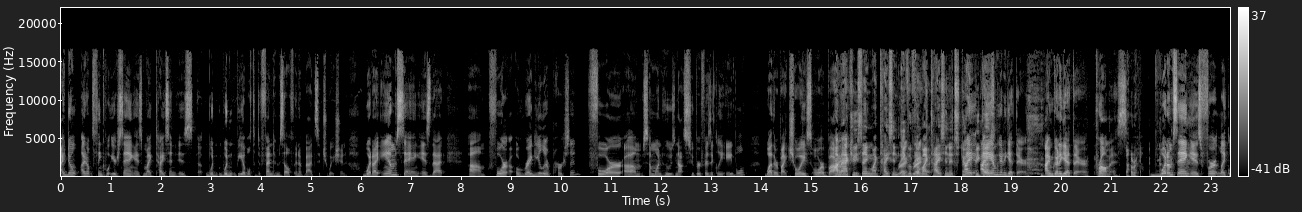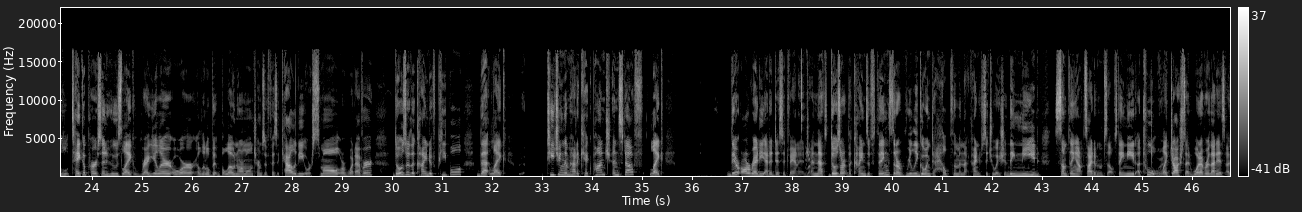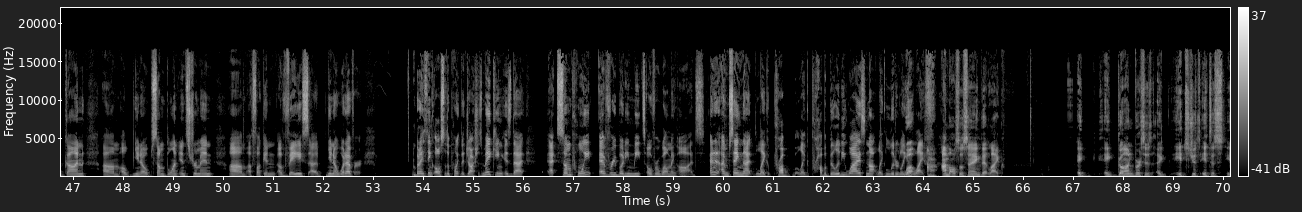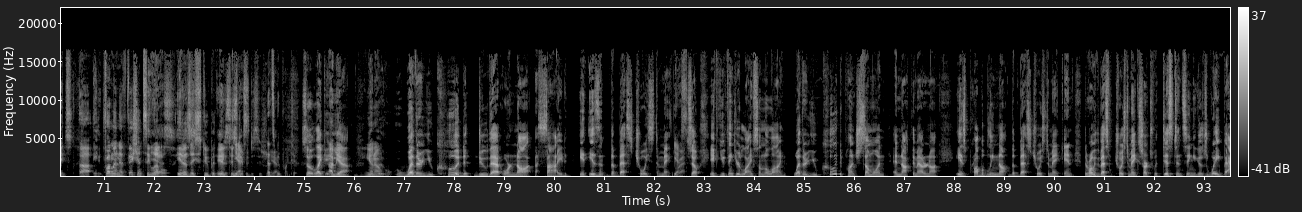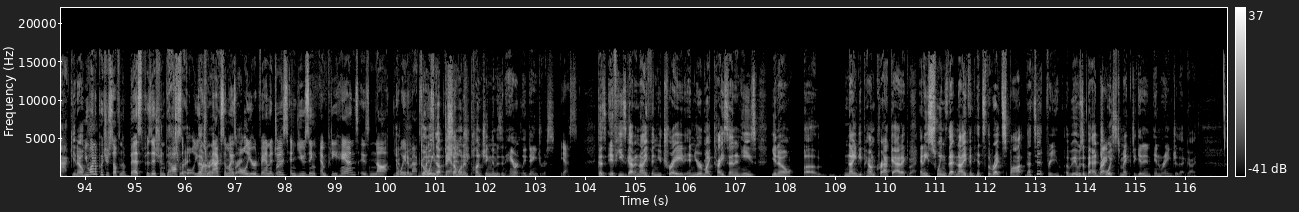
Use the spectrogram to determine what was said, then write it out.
I don't. I don't think what you're saying is Mike Tyson is uh, would wouldn't be able to defend himself in a bad situation. What I am saying is that um, for a regular person, for um, someone who's not super physically able, whether by choice or by I'm actually saying Mike Tyson. Right, Even for. Mike Tyson, it's stupid I, because I am gonna get there. I'm gonna get there. Promise. All right. What I'm saying is, for like, take a person who's like regular or a little bit below normal in terms of physicality or small or whatever. Those are the kind of people that like teaching them how to kick punch and stuff. Like they're already at a disadvantage. And that's those aren't the kinds of things that are really going to help them in that kind of situation. They need something outside of themselves. They need a tool. Like josh said whatever that is a gun um, a, you know some blunt instrument um, a fucking a vase uh, you know whatever. But i think also the point that josh is making is that at some point everybody meets overwhelming odds. And i'm saying that like prob like probability wise not like literally in life. I'm also saying that like a a gun versus a it's just it's a it's uh from an efficiency level Yes, it is yes. a stupid It thing is to a do. Yes, stupid decision. that's a good point, too. So, like, I mean, yeah, you know, whether you could do that or not aside, it isn't the best choice to make. Yes. Right. So if you think your life's on the line, whether you could punch someone and knock them out or not is probably not the best choice to make. And the probably the best choice to make starts with distancing. It goes way back, you know? You want to put yourself in the best position That's possible. right. You want to right. maximize Right. all your advantages, Right. and using empty hands is not the way to maximize Going your up to someone and punching them is inherently dangerous. yes, Because if he's got a knife and you trade, and you're Mike Tyson and he's, you know, a 90 pound crack addict, Right. and he swings that knife and hits the right spot, that's it for you. It was a bad Right. choice to make to get in, in range of that guy.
